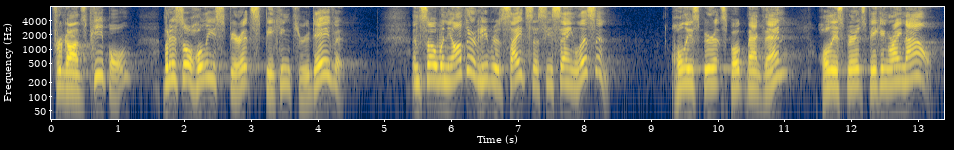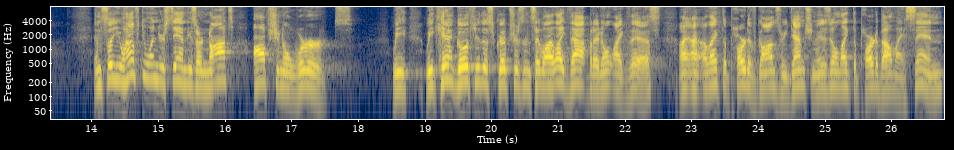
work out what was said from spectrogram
for God's people, but it's the Holy Spirit speaking through David. And so when the author of Hebrews cites this, he's saying, listen, Holy Spirit spoke back then, Holy Spirit speaking right now. And so you have to understand these are not optional words. We, we can't go through the scriptures and say, well, I like that, but I don't like this. I, I, I like the part of God's redemption. I just don't like the part about my sin.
